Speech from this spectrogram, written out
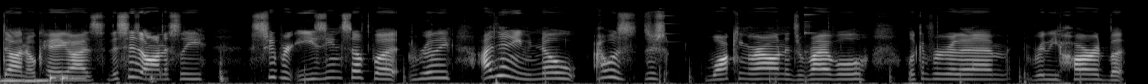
done, okay guys? This is honestly super easy and stuff, but really, I didn't even know, I was just walking around in survival, looking for them really hard, but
